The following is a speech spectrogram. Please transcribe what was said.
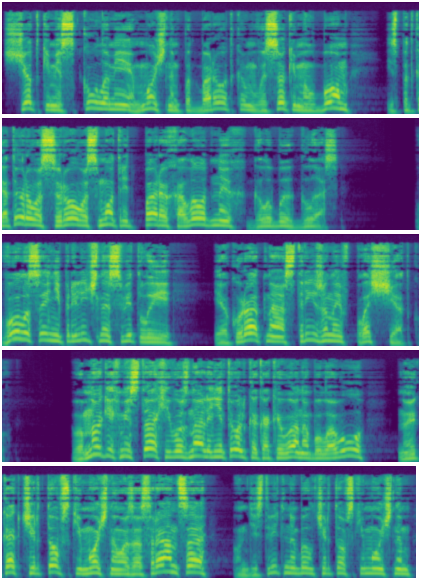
с четкими скулами, мощным подбородком, высоким лбом, из-под которого сурово смотрит пара холодных голубых глаз. Волосы неприлично светлые и аккуратно острижены в площадку. Во многих местах его знали не только как Ивана Булаву, но и как чертовски мощного засранца, он действительно был чертовски мощным,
